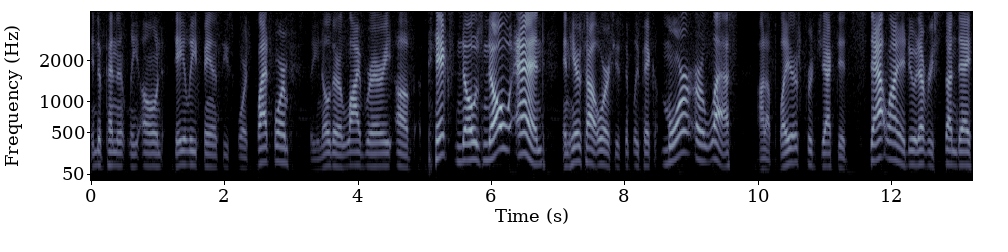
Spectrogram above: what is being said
independently owned daily fantasy sports platform. So you know their library of picks knows no end. And here's how it works you simply pick more or less on a player's projected stat line. I do it every Sunday,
